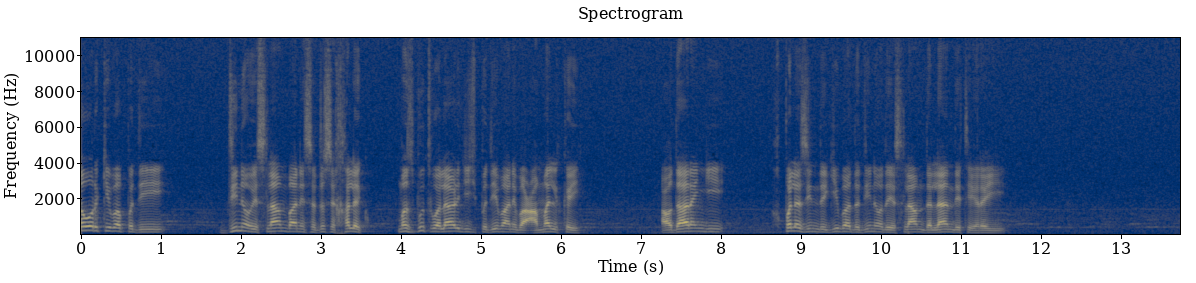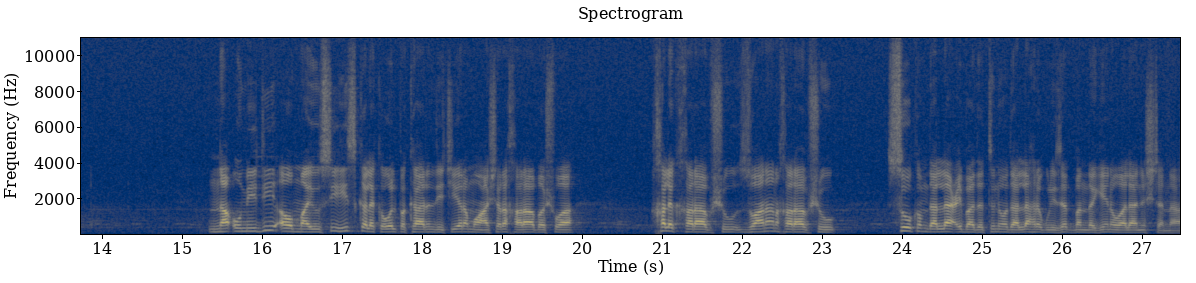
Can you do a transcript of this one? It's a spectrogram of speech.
دور کې به په دې دین او اسلام باندې سدسه خلک مضبوط ولاړ دي چې په دې باندې به عمل کوي او دارنګي خپله زندګي به د دين او د اسلام د لاندې تېروي. نا اميدي او مايوسي هيڅکله کول په کار نه دي چې يره معاشره خرابه شوه، خلک خراب شو، ځوانان خراب شو، څوک هم د الله عبادتونه او د الله رب العزت بندګينو والا نشته، نه!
